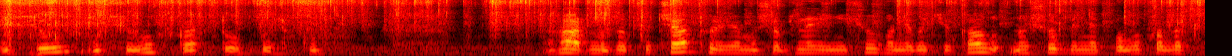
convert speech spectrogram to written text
усю, усю картопельку. гарно запечатуємо, щоб з неї нічого не витікало, ну щоб не полопалась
